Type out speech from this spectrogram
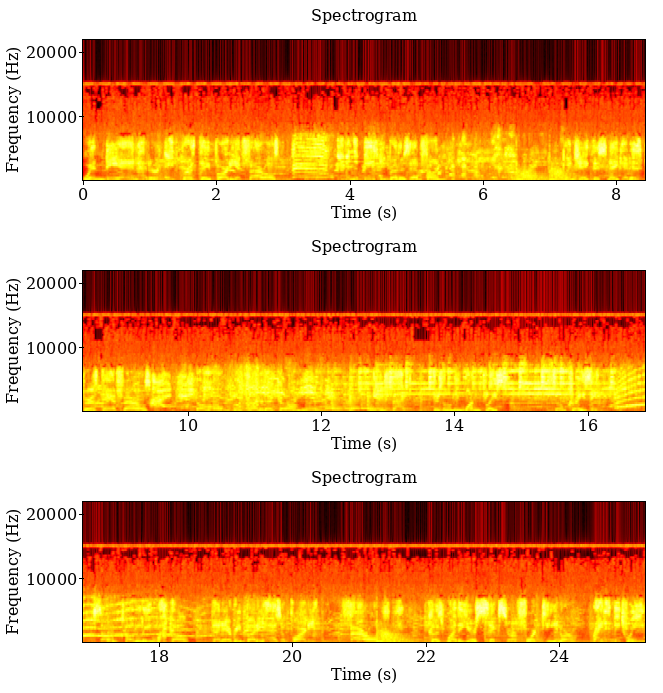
When Deanne had her eighth birthday party at Farrell's, even the Beasley brothers had fun. When Jake the Snake had his birthday at Farrell's, the whole group wanted to come. In fact, there's only one place so crazy, so totally wacko, that everybody has a party. Farrell's. Because whether you're 6 or 14 or right in between,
